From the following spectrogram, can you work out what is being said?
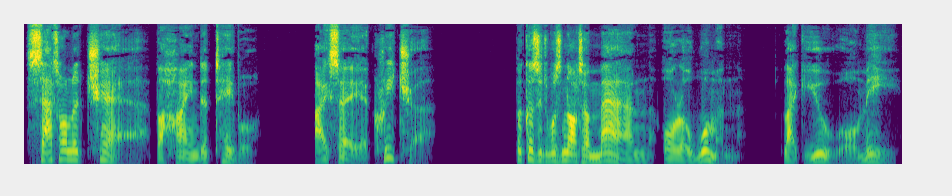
sat on a chair behind a table. I say a creature, because it was not a man or a woman, like you or me.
